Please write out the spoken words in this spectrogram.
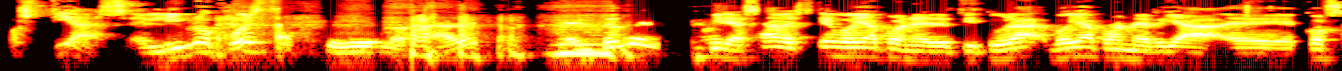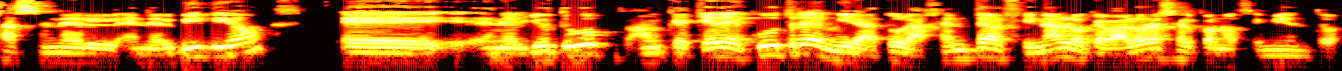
Hostias, el libro cuesta escribirlo, ¿sabes? Entonces, mira, ¿sabes qué? Voy a poner el titular, voy a poner ya eh, cosas en el, en el vídeo eh, en el YouTube, aunque quede cutre, mira tú, la gente al final lo que valora es el conocimiento.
